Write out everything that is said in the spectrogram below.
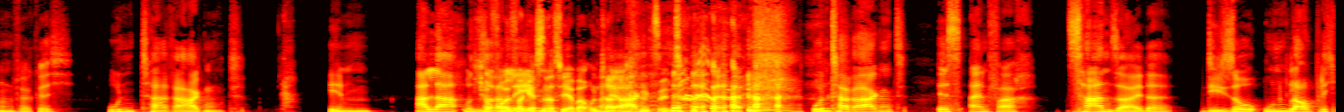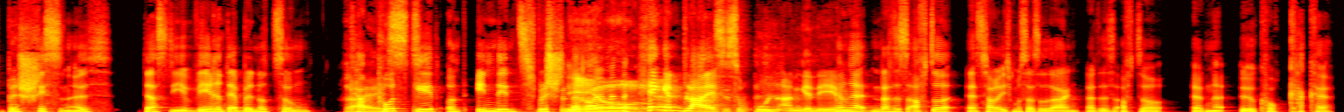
und wirklich unterragend im aller Ich habe unserer voll Leben. vergessen, dass wir ja bei unterragend sind. unterragend ist einfach Zahnseide, die so unglaublich beschissen ist, dass die während der Benutzung Reißt. kaputt geht und in den Zwischenräumen Junge, hängen bleibt. Das ist so unangenehm. Junge, das ist oft so, äh, sorry, ich muss das so sagen, das ist oft so irgendeine Öko-Kacke,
